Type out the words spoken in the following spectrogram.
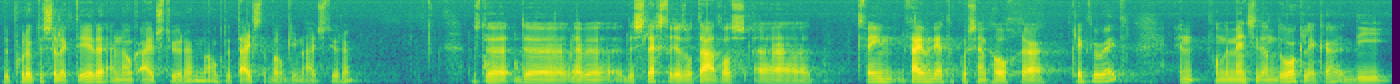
de producten selecteerde en ook uitstuurde, maar ook de tijdstip waarop die hem uitstuurde. Dus de, de, we hebben, de slechtste resultaat was uh, 35% hogere click-through rate. En van de mensen die dan doorklikken, die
